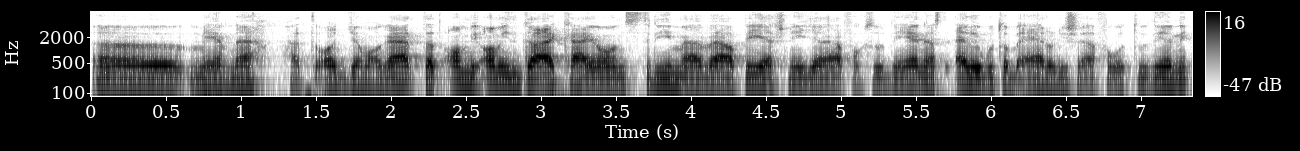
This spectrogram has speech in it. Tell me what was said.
Uh, miért ne? Hát adja magát. Tehát ami, amit Gaikai-on streamelve a PS4-en el fogsz tudni érni, azt előbb-utóbb erről is el fogod tudni érni.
